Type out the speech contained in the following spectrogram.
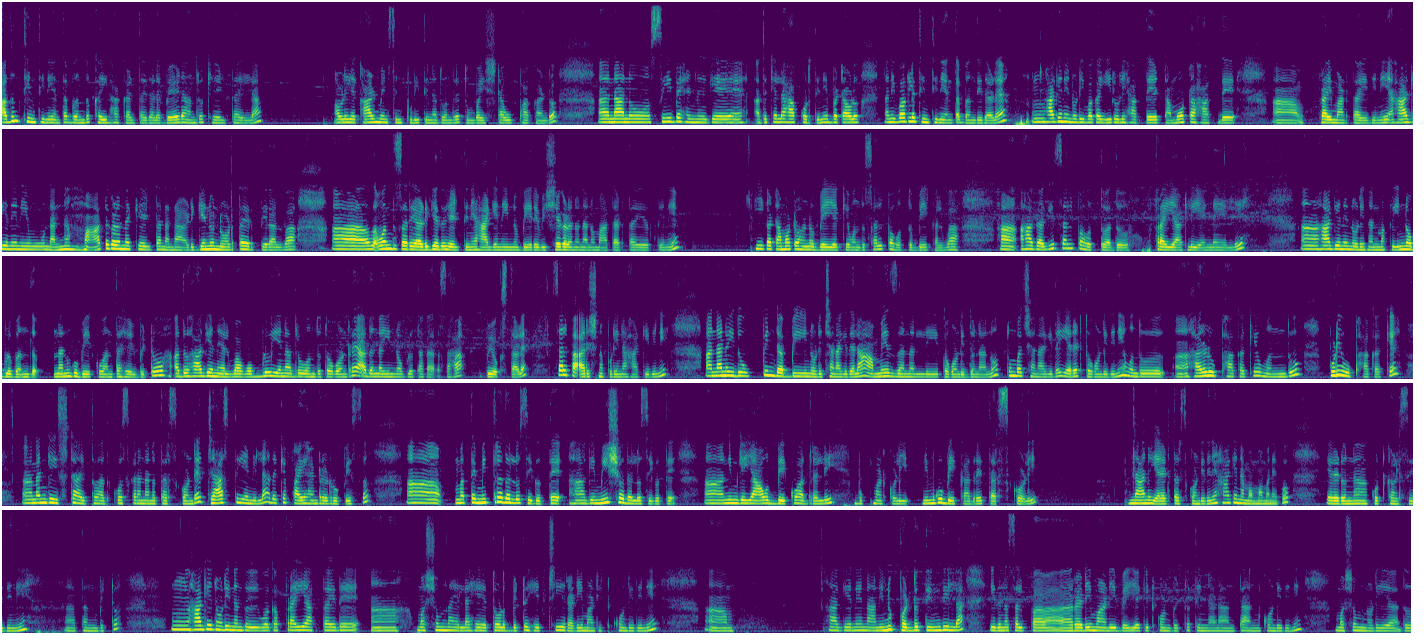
ಅದನ್ನು ತಿಂತೀನಿ ಅಂತ ಬಂದು ಕೈಗೆ ಹಾಕಳ್ತಾ ಇದ್ದಾಳೆ. ಬೇಡ ಅಂದರೂ ಕೇಳ್ತಾ ಇಲ್ಲ. ಅವಳಿಗೆ ಕಾಳು ಮೆಣಸಿನ ಪುಡಿ ತಿನ್ನೋದು ಅಂದರೆ ತುಂಬ ಇಷ್ಟ, ಉಪ್ಪು ಹಾಕ್ಕೊಂಡು. ನಾನು ಸೀಬೆಹಣ್ಣಿಗೆ ಅದಕ್ಕೆಲ್ಲ ಹಾಕ್ಕೊಡ್ತೀನಿ, ಬಟ್ ಅವಳು, ನಾನು ಇವಾಗಲೇ ತಿಂತೀನಿ ಅಂತ ಬಂದಿದ್ದಾಳೆ. ಹಾಗೆಯೇ ನೋಡಿ, ಇವಾಗ ಈರುಳ್ಳಿ ಹಾಕಿದೆ, ಟೊಮೊಟೊ ಹಾಕಿದೆ ಫ್ರೈ ಮಾಡ್ತಾ ಇದ್ದೀನಿ. ಹಾಗೆಯೇ ನೀವು ನನ್ನ ಮಾತುಗಳನ್ನು ಕೇಳ್ತಾ, ನನ್ನ ಅಡುಗೆನೂ ನೋಡ್ತಾ ಇರ್ತೀರಲ್ವಾ? ಒಂದು ಸರಿ ಅಡುಗೆದು ಹೇಳ್ತೀನಿ ಹಾಗೆಯೇ ಇನ್ನು ಬೇರೆ ವಿಷಯಗಳನ್ನು ನಾನು ಮಾತಾಡ್ತಾ ಇರ್ತೀನಿ. ಈಗ ಟೊಮೊಟೊ ಹಣ್ಣು ಬೇಯೋಕ್ಕೆ ಒಂದು ಸ್ವಲ್ಪ ಹೊತ್ತು ಬೇಕಲ್ವಾ? ಹಾಗಾಗಿ ಸ್ವಲ್ಪ ಹೊತ್ತು ಅದು ಫ್ರೈ ಆಗಲಿ ಎಣ್ಣೆಯಲ್ಲಿ. ಹಾಗೆಯೇ ನೋಡಿ ನನ್ನ ಮಕ್ಕಳು ಇನ್ನೊಬ್ಳು ಬಂದಳು ನನಗೂ ಬೇಕು ಅಂತ ಹೇಳಿಬಿಟ್ಟು ಅದು ಹಾಗೇ ಅಲ್ವಾ? ಒಬ್ಬಳು ಏನಾದರೂ ಒಂದು ತೊಗೊಂಡ್ರೆ ಅದನ್ನು ಇನ್ನೊಬ್ಳು ತಗ, ಸಹ ಉಪಯೋಗಿಸ್ತಾಳೆ. ಸ್ವಲ್ಪ ಅರಿಶಿನ ಪುಡಿನ ಹಾಕಿದ್ದೀನಿ. ನಾನು ಇದು ಉಪ್ಪಿನ ಡಬ್ಬಿ ನೋಡಿ ಚೆನ್ನಾಗಿದೆ ಅಲ್ಲ ಅಮೆಝಾನಲ್ಲಿ ತೊಗೊಂಡಿದ್ದು ನಾನು. ತುಂಬ ಚೆನ್ನಾಗಿದೆ. ಎರಡು ತೊಗೊಂಡಿದ್ದೀನಿ. ಒಂದು ಹರಳು ಉಪ್ಪು ಹಾಕೋಕ್ಕೆ, ಒಂದು ಪುಡಿ ಉಪ್ಪು ಹಾಕೋಕ್ಕೆ. ನನಗೆ ಇಷ್ಟ ಆಯಿತು. ಅದಕ್ಕೋಸ್ಕರ ನಾನು ತರಿಸ್ಕೊಂಡೆ. ಜಾಸ್ತಿ ಏನಿಲ್ಲ, ಅದಕ್ಕೆ ಫೈವ್ ಹಂಡ್ರೆಡ್ ರುಪೀಸು ಮತ್ತು ಮಿತ್ರದಲ್ಲೂ ಸಿಗುತ್ತೆ, ಹಾಗೆ ಮೀಶೋದಲ್ಲೂ ಸಿಗುತ್ತೆ. ನಿಮಗೆ ಯಾವುದು ಬೇಕೋ ಅದರಲ್ಲಿ ಬುಕ್ ಮಾಡ್ಕೊಳ್ಳಿ. ನಿಮಗೂ ಬೇಕಾದರೆ ತರಿಸ್ಕೊಳ್ಳಿ. ನಾನು ಎರಡು ತರಿಸ್ಕೊಂಡಿದ್ದೀನಿ. ಹಾಗೆ ನಮ್ಮಮ್ಮ ಮನೆಗೂ ಎರಡನ್ನ ಕೊಟ್ಟು ಕಳಿಸಿದ್ದೀನಿ ತಂದುಬಿಟ್ಟು. ಹಾಗೆ ನೋಡಿ ನಂದು ಇವಾಗ ಫ್ರೈ ಆಗ್ತಾಯಿದೆ ಮಶ್ರೂಮ್ನ ಎಲ್ಲ ಹೇ, ತೊಳೆದ್ಬಿಟ್ಟು ಹೆಚ್ಚಿ ರೆಡಿ ಮಾಡಿ ಇಟ್ಕೊಂಡಿದ್ದೀನಿ. ಹಾಗೇ ನಾನಿನ್ನೂ ಪಡ್ಡು ತಿಂದಿಲ್ಲ. ಇದನ್ನು ಸ್ವಲ್ಪ ರೆಡಿ ಮಾಡಿ ಬೇಯಕ್ಕೆ ಇಟ್ಕೊಂಡ್ಬಿಟ್ಟು ತಿನ್ನೋಣ ಅಂತ ಅಂದ್ಕೊಂಡಿದ್ದೀನಿ ಮಶ್ರೂಮ್ ನೋಡಿ ಅದು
